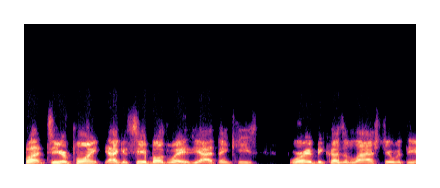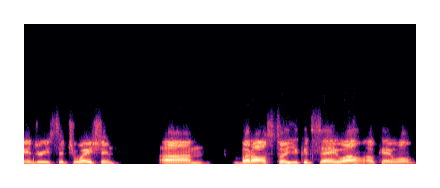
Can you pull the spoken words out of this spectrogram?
but to your point, I can see it both ways. Yeah, I think he's worried because of last year with the injury situation. Um, but also you could say, well, okay, well,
